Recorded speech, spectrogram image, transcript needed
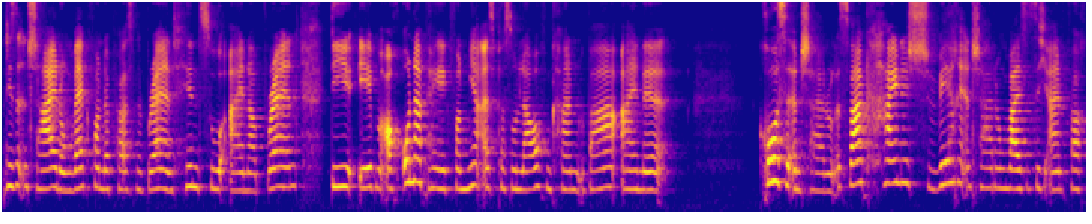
diese Entscheidung weg von der Personal Brand hin zu einer Brand, die eben auch unabhängig von mir als Person laufen kann, war eine große Entscheidung. Es war keine schwere Entscheidung, weil sie sich einfach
